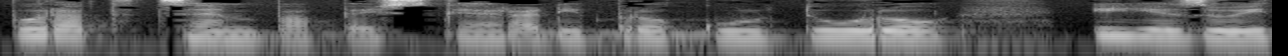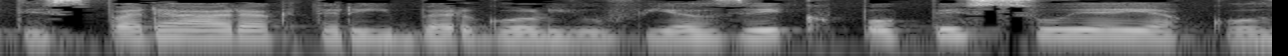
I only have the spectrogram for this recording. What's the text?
poradcem Papežské rady pro kulturu i jezuity Spadára, který Bergoliův jazyk popisuje jako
